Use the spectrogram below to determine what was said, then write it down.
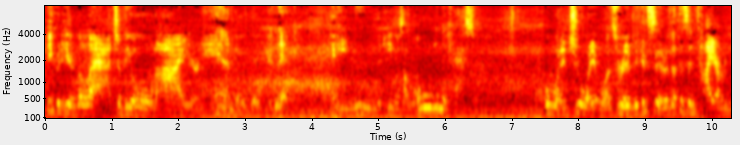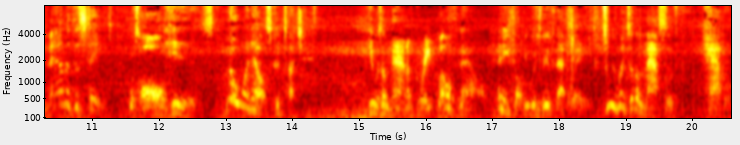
he could hear the latch of the old iron handle go click, and he knew that he was alone in the castle. Oh, what a joy it was for him to consider that this entire mammoth estate was all his. No one else could touch it. He was a man of great wealth now, and he felt he would live that way. So he went to the massive cabin.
